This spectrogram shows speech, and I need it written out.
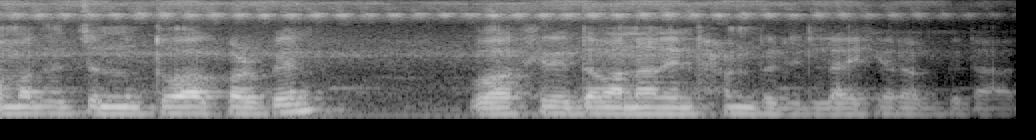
আমাদের জন্য দোয়া করবেন। ওয়াখির দাওয়ান আলহামদুলিল্লাহ রবিল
